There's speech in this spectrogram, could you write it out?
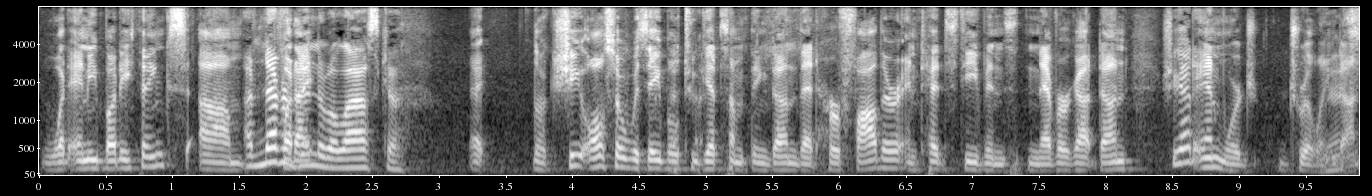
what anybody thinks. Um, I've never been I- to Alaska. Look, she also was able to get something done that her father and Ted Stevens never got done. She got ANWR dr- drilling done.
